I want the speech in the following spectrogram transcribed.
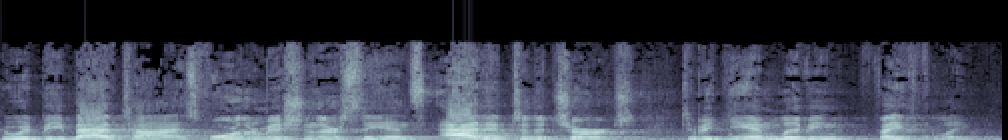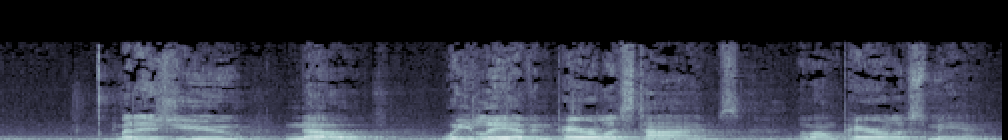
who would be baptized for the remission of their sins, added to the church to begin living faithfully. But as you know, we live in perilous times among perilous men.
